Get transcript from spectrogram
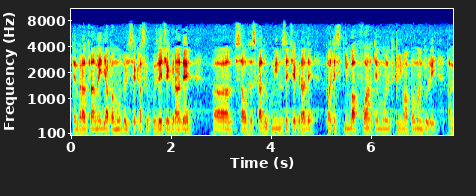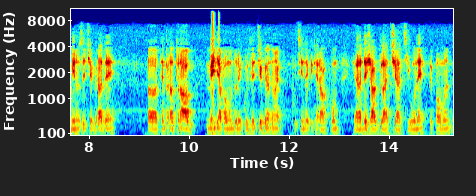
temperatura media a Pământului se crească cu 10 grade uh, sau să scadă cu minus 10 grade, poate schimba foarte mult clima Pământului. La minus 10 grade, uh, temperatura media a Pământului cu 10 grade mai puțin decât era acum, era deja glaciațiune pe Pământ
